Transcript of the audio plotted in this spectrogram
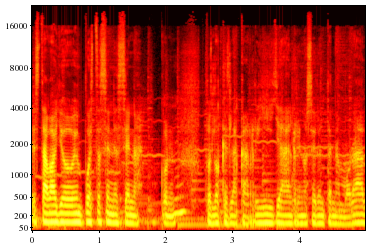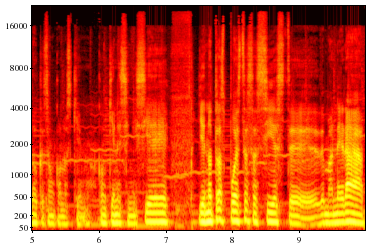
estaba yo en puestas en escena con pues lo que es la carrilla, el rinoceronte enamorado, que son con los quien, con quienes inicié, y en otras puestas así este de manera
